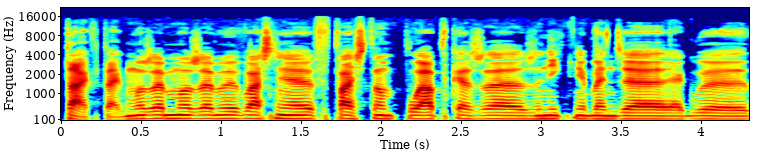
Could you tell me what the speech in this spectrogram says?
Tak, tak. Może, możemy właśnie wpaść w tą pułapkę, że, że nikt nie będzie jakby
